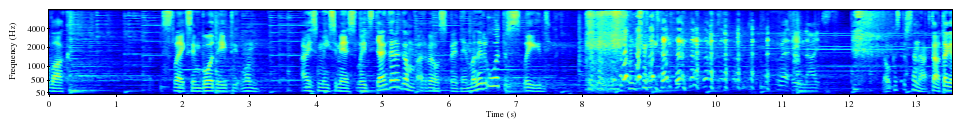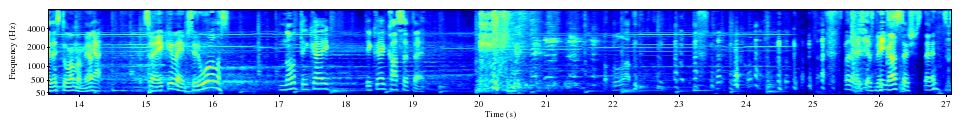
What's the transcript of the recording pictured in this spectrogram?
labāk slēgsim bodīti un aizmīsimies līdz ķēgaragam ar velosipēdiem. Man ir otrs slīds. Very nice. Kaut kas tur sanāk. Tā, tagad es domam, ja? Jā. Sveiki, vai jums ir olas? Nu, tikai, tikai kasetē. Labi. Pareizi, tas bija kasešu stends.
